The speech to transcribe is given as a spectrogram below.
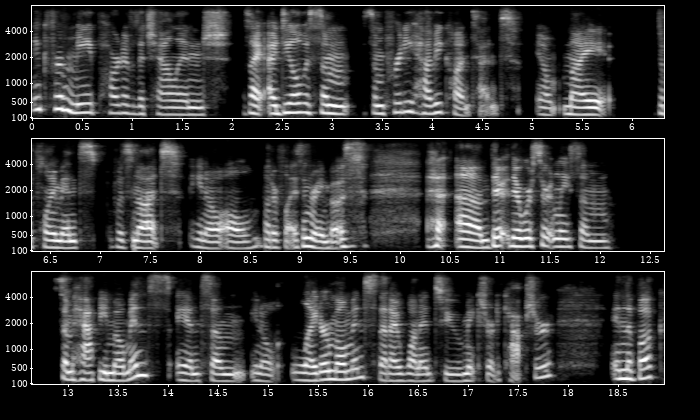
I think for me, part of the challenge is I, I deal with some some pretty heavy content. You know, my deployment was not, you know, all butterflies and rainbows. um, there, there were certainly some some happy moments and some, you know, lighter moments that I wanted to make sure to capture in the book.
